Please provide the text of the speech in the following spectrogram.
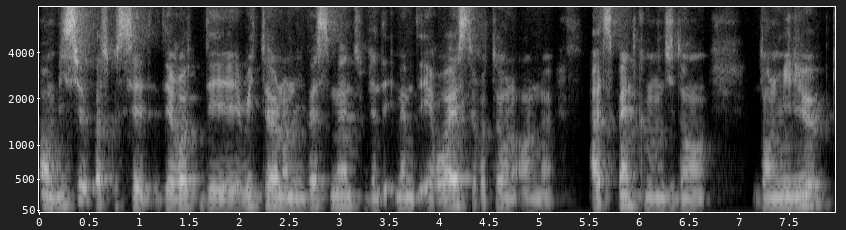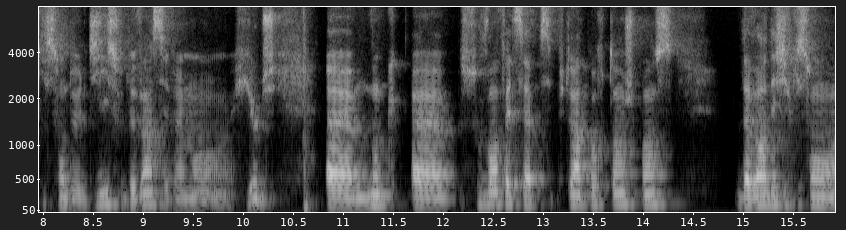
ambitieux parce que c'est des, des return on investment ou bien même des ROS, des return on ad spend, comme on dit dans, dans le milieu, qui sont de 10 ou de 20, c'est vraiment huge. Euh, donc, euh, souvent, en fait, c'est plutôt important, je pense, d'avoir des chiffres qui sont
